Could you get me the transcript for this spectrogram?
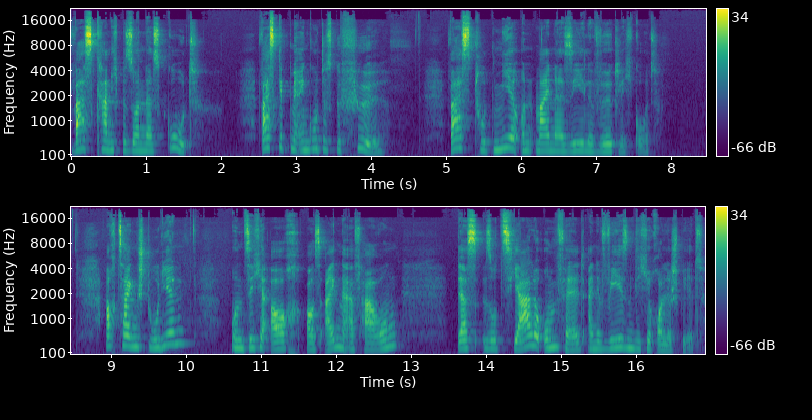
Was kann ich besonders gut? Was gibt mir ein gutes Gefühl? Was tut mir und meiner Seele wirklich gut? Auch zeigen Studien und sicher auch aus eigener Erfahrung, das soziale Umfeld eine wesentliche Rolle spielt.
